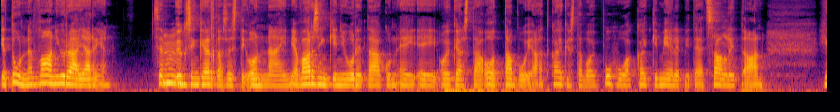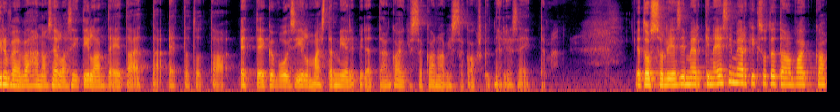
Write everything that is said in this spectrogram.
ja tunne vaan jyrää järjen. Se mm. yksinkertaisesti on näin. Ja varsinkin juuri tämä, kun ei, ei oikeastaan ole tabuja, että kaikesta voi puhua, kaikki mielipiteet sallitaan. Hirveän vähän on sellaisia tilanteita, että, että tota, etteikö voisi ilmaista mielipidettään kaikissa kanavissa 24-7. Ja tuossa oli esimerkkinä, esimerkiksi otetaan vaikka,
